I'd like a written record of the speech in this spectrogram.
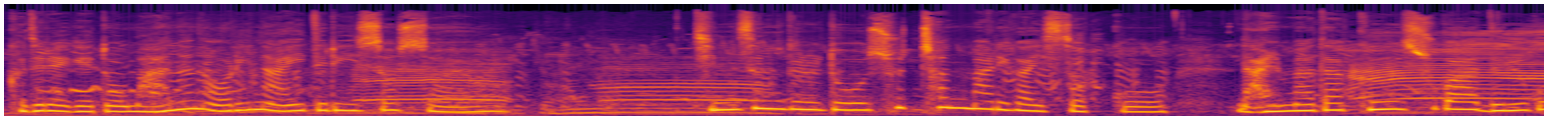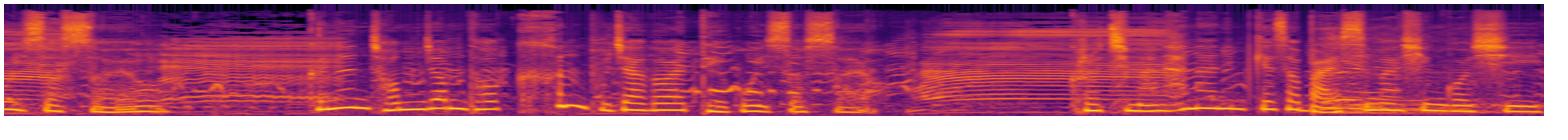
그들에게도 많은 어린 아이들이 있었어요. 짐승들도 수천 마리가 있었고 날마다 그 수가 늘고 있었어요. 그는 점점 더 큰 부자가 되고 있었어요. 그렇지만 하나님께서 말씀하신 것이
